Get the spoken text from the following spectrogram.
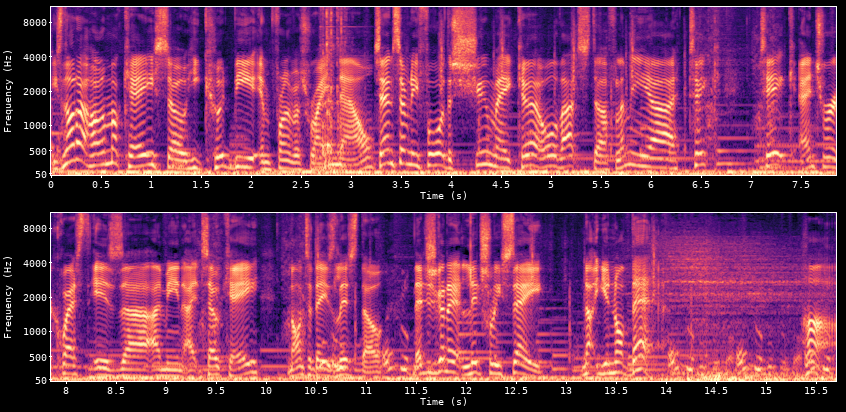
He's not at home, okay, so he could be in front of us right now. 1074, the shoemaker, all that stuff. Let me uh, tick, tick. Entry request is, uh, I mean, it's okay. Not on today's list, though. They're just gonna literally say, no, you're not there. Huh.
